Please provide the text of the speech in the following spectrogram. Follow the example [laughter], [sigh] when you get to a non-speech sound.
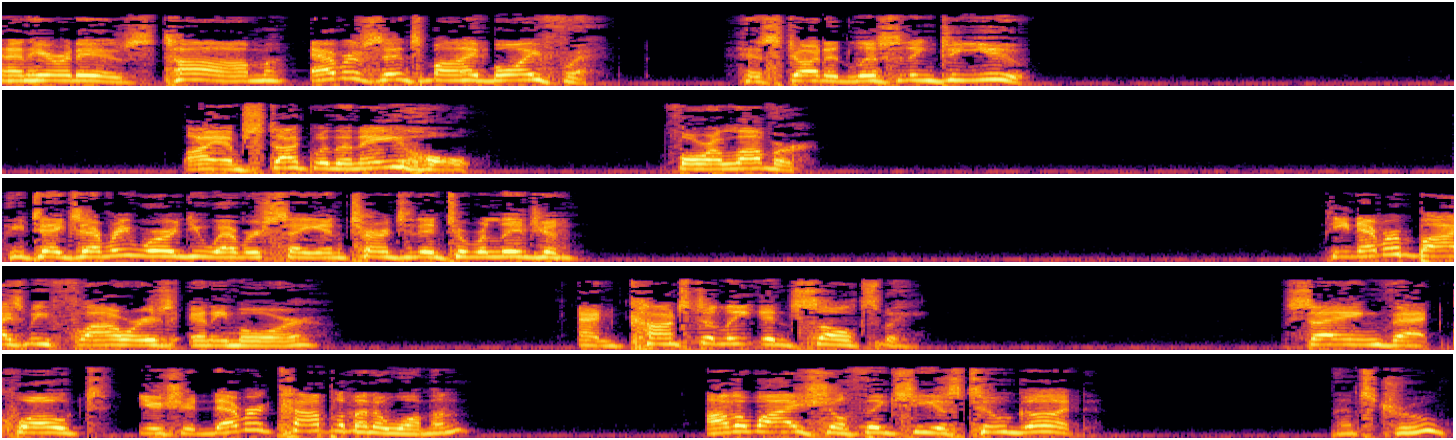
And here it is. Tom, ever since my boyfriend has started listening to you, I am stuck with an a-hole for a lover. He takes every word you ever say and turns it into religion. He never buys me flowers anymore and constantly insults me, saying that, quote, you should never compliment a woman, otherwise she'll think she is too good. That's true.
